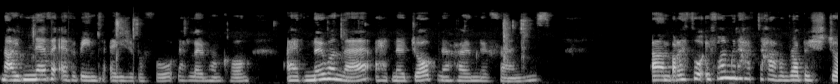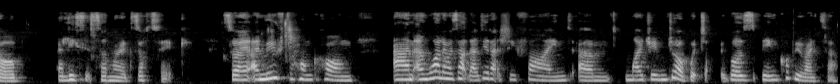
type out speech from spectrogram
Now, I'd never ever been to Asia before, let alone Hong Kong. I had no one there. I had no job, no home, no friends. Um, but I thought if I'm going to have to have a rubbish job, at least it's somewhere exotic. So I, I moved to Hong Kong, and, and while I was out there, I did actually find um, my dream job, which was being a copywriter.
